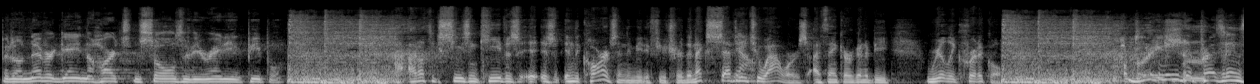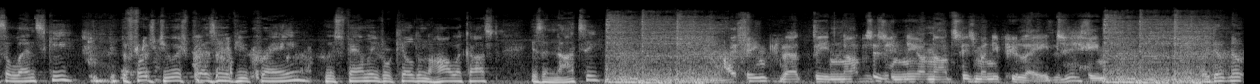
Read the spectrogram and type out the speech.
but he'll never gain the hearts and souls of the Iranian people. I I don't think seizing Kiev is, is in the cards in the immediate future. The next 72 hours, I think, are going to be really critical. Do you believe that President Zelensky, the first Jewish president of Ukraine, whose families were killed in the Holocaust, is a Nazi? I think that the Nazis and neo-Nazis manipulate him. They don't know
